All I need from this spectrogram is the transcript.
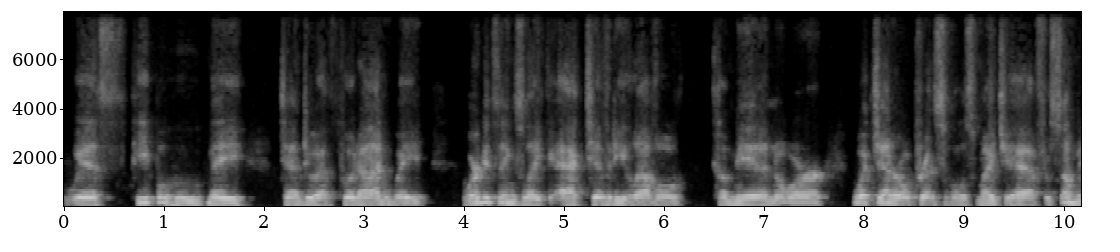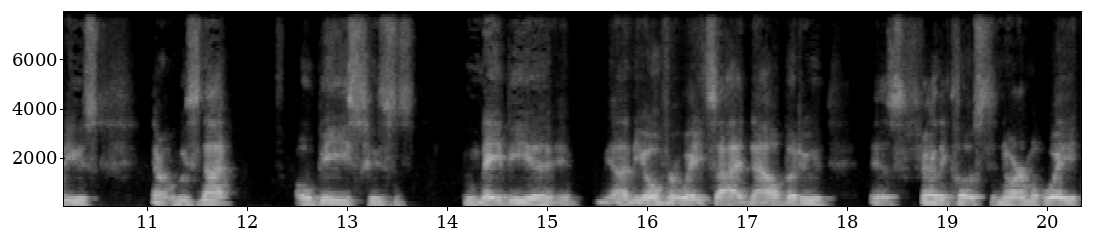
With people who may tend to have put on weight, where do things like activity level come in, or what general principles might you have for somebody who's, you know, who's not obese, who's who may be uh, on the overweight side now, but who is fairly close to normal weight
